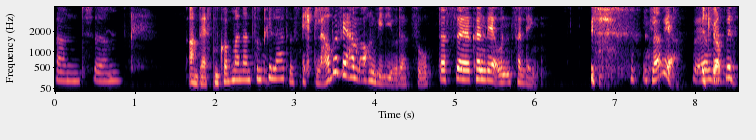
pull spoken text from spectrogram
Und ähm, am besten kommt man dann zum Pilates. Ich glaube, wir haben auch ein Video dazu. Das äh, können wir unten verlinken. Ich glaube ja. Irgendwas ich glaub, mit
